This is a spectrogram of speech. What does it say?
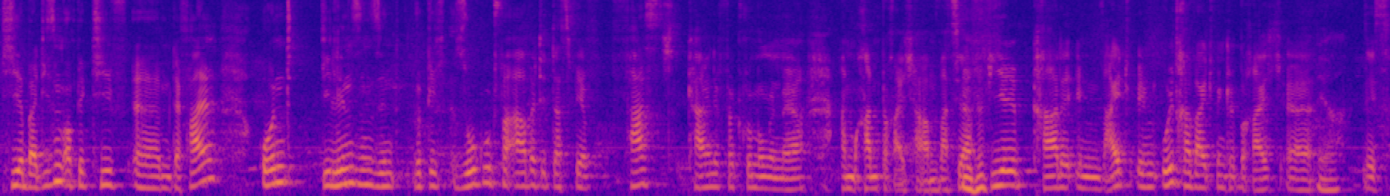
hier bei diesem Objektiv äh, der Fall. Und die Linsen sind wirklich so gut verarbeitet, dass wir fast keine Verkrümmungen mehr am Randbereich haben, was ja mhm. viel gerade im, Weit-, im Ultraweitwinkelbereich äh, ja. ist.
